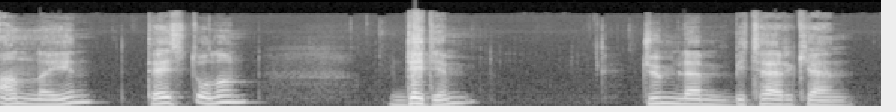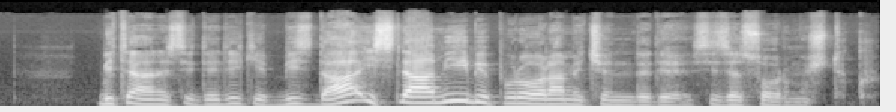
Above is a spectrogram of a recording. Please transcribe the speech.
anlayın, test olun dedim. Cümlem biterken bir tanesi dedi ki biz daha İslami bir program için dedi size sormuştuk.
